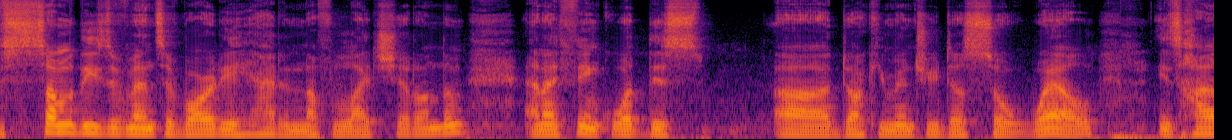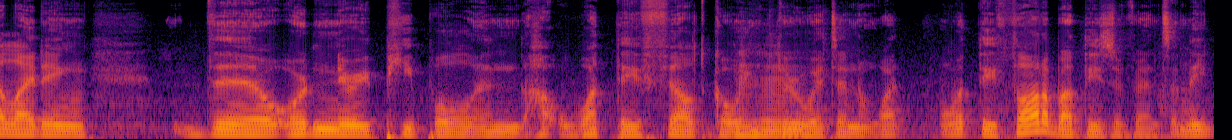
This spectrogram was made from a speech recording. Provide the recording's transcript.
some of these events have already had enough light shed on them, and I think what this uh, documentary does so well is highlighting the ordinary people and how, what they felt going Mhm. through it and what what they thought about these events, and they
